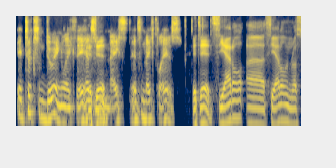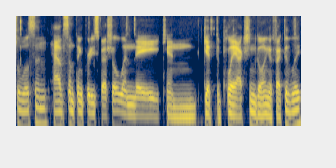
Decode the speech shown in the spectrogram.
it took some doing. Like they had It some did. nice, had some nice plays. It did. Seattle, uh, Seattle and Russell Wilson have something pretty special when they can get the play action going effectively,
